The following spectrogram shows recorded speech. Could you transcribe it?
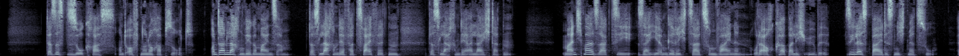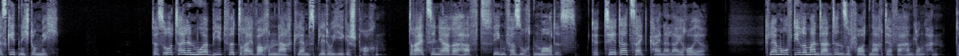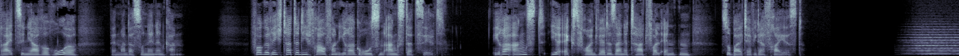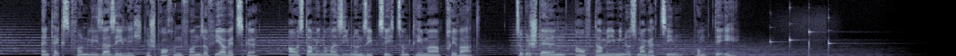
Das ist so krass und oft nur noch absurd. Und dann lachen wir gemeinsam. Das Lachen der Verzweifelten, das Lachen der Erleichterten. Manchmal sagt sie, sei ihr im Gerichtssaal zum Weinen oder auch körperlich übel. Sie lässt beides nicht mehr zu. Es geht nicht um mich. Das Urteil in Moabit wird drei Wochen nach Clems Plädoyer gesprochen. 13 Jahre Haft wegen versuchten Mordes. Der Täter zeigt keinerlei Reue. Clem ruft ihre Mandantin sofort nach der Verhandlung an. 13 Jahre Ruhe, wenn man das so nennen kann. Vor Gericht hatte die Frau von ihrer großen Angst erzählt ihrer Angst, ihr Ex-Freund werde seine Tat vollenden, sobald er wieder frei ist. Ein Text von Lisa Selig, gesprochen von Sophia Wetzke, aus Dummy Nummer 77 zum Thema Privat. Zu bestellen auf dummy-magazin.de.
